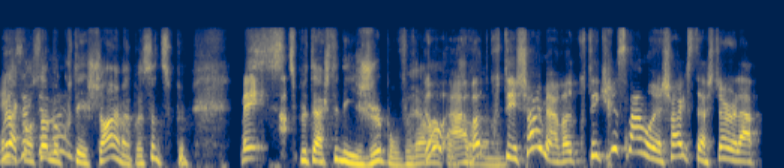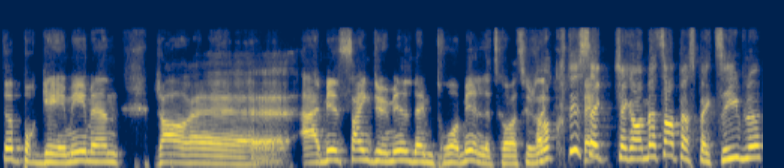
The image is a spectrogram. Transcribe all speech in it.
Oui, la console va coûter cher, mais après ça, tu peux, Mais tu peux t'acheter des jeux pour vraiment. Gros, pas elle va te coûter cher, mais elle va te coûter crissement moins cher que si t'achetais un laptop pour gamer, man. Genre euh, à 1500-2000, même 3000, là, tu comprends ce que je veux Elle va dire? coûter, Fait- cinq- check, on va mettre ça en perspective, là.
